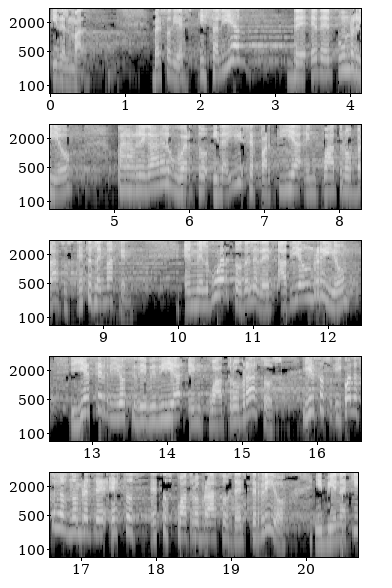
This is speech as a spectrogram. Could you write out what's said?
y del mal. Verso 10. Y salía de Edén un río para regar el huerto y de ahí se partía en cuatro brazos. Esta es la imagen. En el huerto del Edén había un río y ese río se dividía en cuatro brazos. ¿Y, esos, y cuáles son los nombres de estos, estos cuatro brazos de este río? Y viene aquí.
